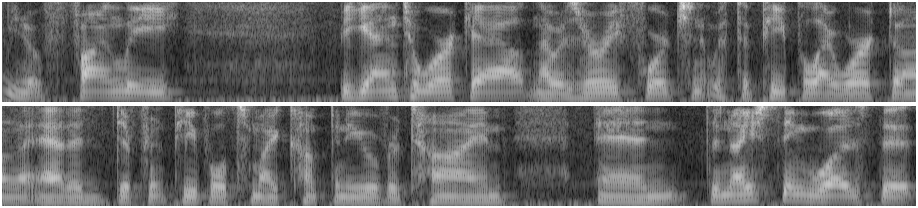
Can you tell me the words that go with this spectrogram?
you know, finally began to work out, and I was very fortunate with the people I worked on. I added different people to my company over time, and the nice thing was that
